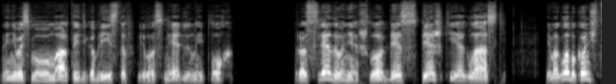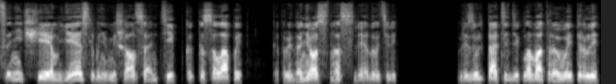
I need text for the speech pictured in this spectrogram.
ныне 8 марта и декабристов, велось медленно и плохо. Расследование шло без спешки и огласки, и могло бы кончиться ничем, если бы не вмешался Антипка Косолапый, который донес наследователей. В результате декламатора выперли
